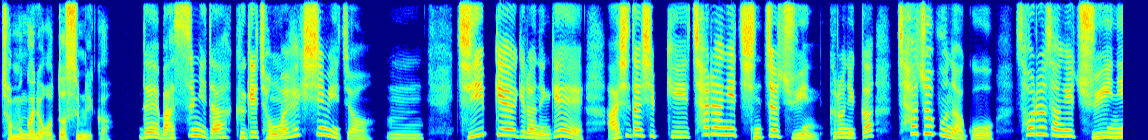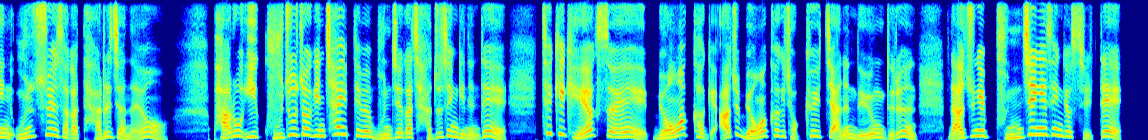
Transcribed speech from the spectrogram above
전문가님 어떻습니까? 네, 맞습니다. 그게 정말 핵심이죠. 음, 지입 계약이라는 게 아시다시피 차량의 진짜 주인, 그러니까 차주분하고 서류상의 주인인 운수회사가 다르잖아요. 바로 이 구조적인 차이 때문에 문제가 자주 생기는데 특히 계약서에 명확하게, 아주 명확하게 적혀 있지 않은 내용들은 나중에 분쟁이 생겼을 때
